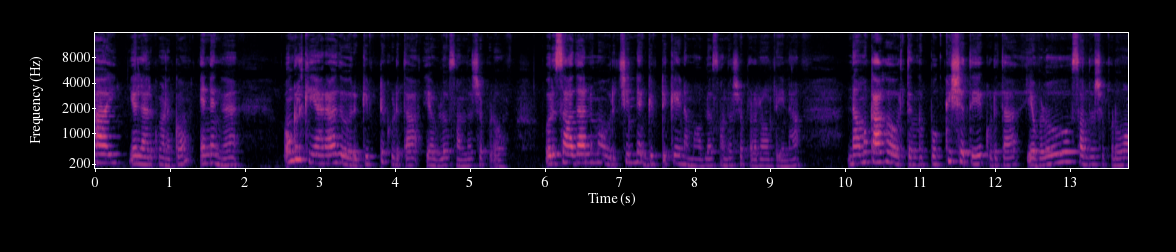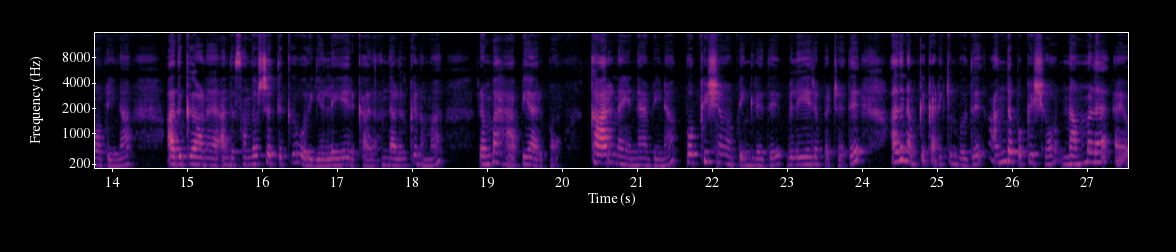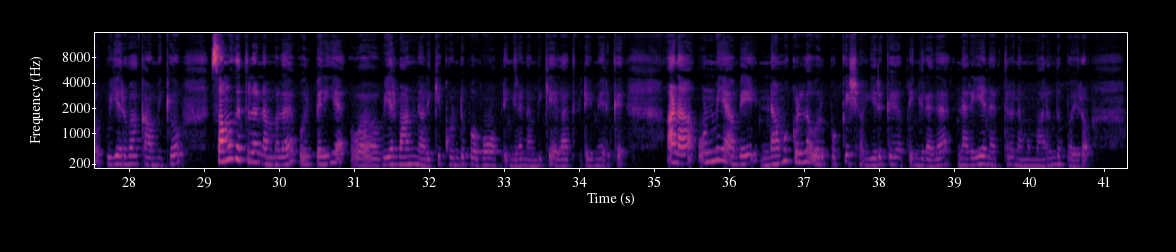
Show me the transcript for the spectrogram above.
Hi எல்லாருக்கும் வணக்கம். என்னங்க? உங்களுக்கு யாராவது ஒரு கிஃப்ட்டு கொடுத்தா எவ்வளோ சந்தோஷப்படுவோம் ஒரு சாதாரணமாக ஒரு சின்ன கிஃப்ட்டுக்கே நம்ம அவ்வளோ சந்தோஷப்படுறோம் அப்படின்னா நமக்காக ஒருத்தங்க பொக்கிஷத்தையே கொடுத்தா எவ்வளோ சந்தோஷப்படுவோம் அப்படின்னா அதுக்கான அந்த சந்தோஷத்துக்கு ஒரு எல்லையே இருக்காது. அந்த அளவுக்கு நம்ம ரொம்ப ஹாப்பியாக இருப்போம். காரணம் என்ன அப்படின்னா பொக்கிஷம் அப்படிங்கிறது விலையேறப்பெற்றது. அது நமக்கு கிடைக்கும்போது அந்த பொக்கிஷம் நம்மளை உயர்வாக காமிக்கும் சமூகத்தில் நம்மளை ஒரு பெரிய உயர்வான நிலைக்கு கொண்டு போகும் அப்படிங்கிற நம்பிக்கை எல்லாத்துக்கிட்டேயுமே இருக்குது ஆனால் உண்மையாகவே நமக்குள்ள ஒரு பொக்கிஷம் இருக்குது அப்படிங்கிறத நிறைய நேரத்தில் நம்ம மறந்து போயிடும்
